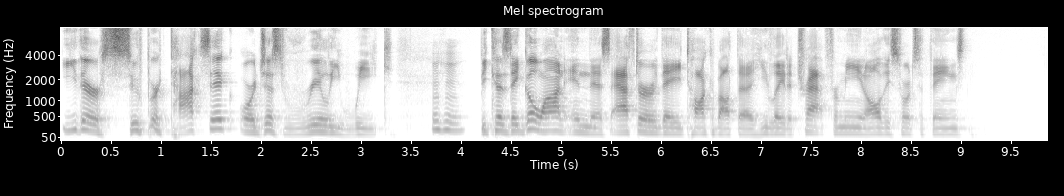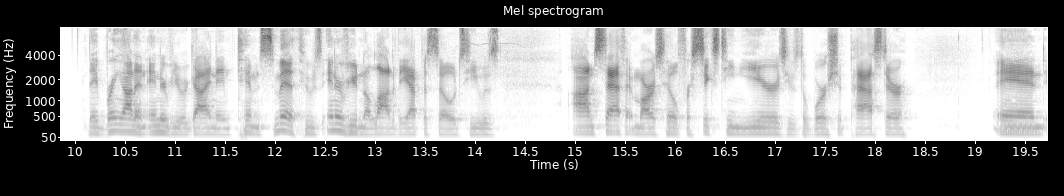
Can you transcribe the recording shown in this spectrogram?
either super toxic or just really weak Mm-hmm. because they go on in this after they talk about the he laid a trap for me and all these sorts of things they bring on an interview a guy named tim smith who's interviewed in a lot of the episodes he was on staff at mars hill for 16 years. He was the worship pastor. And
